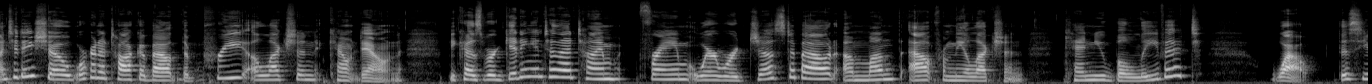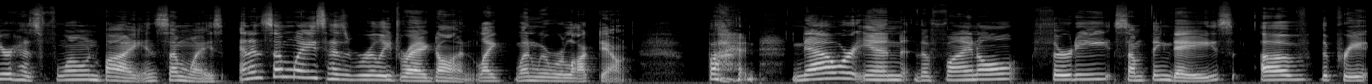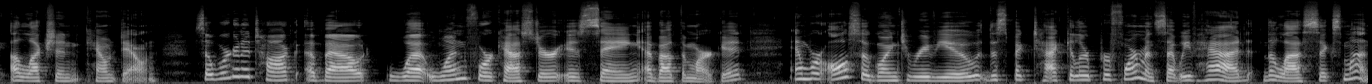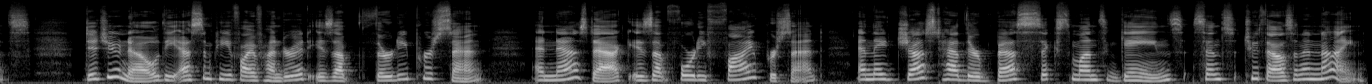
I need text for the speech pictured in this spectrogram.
On today's show, we're going to talk about the pre election countdown because we're getting into that time frame where we're just about a month out from the election. Can you believe it? Wow, this year has flown by in some ways, and in some ways has really dragged on, like when we were locked down. But now we're in the final 30 something days of the pre election countdown. So, we're going to talk about what one forecaster is saying about the market. And we're also going to review the spectacular performance that we've had the last six months. Did you know the S&P 500 is up 30% and Nasdaq is up 45% and they just had their best 6 months gains since 2009.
